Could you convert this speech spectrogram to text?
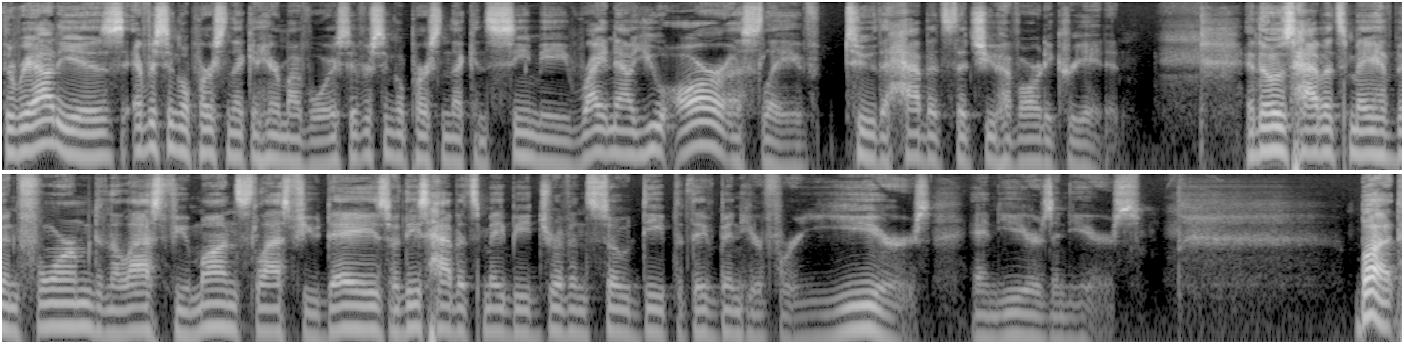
the reality is every single person that can hear my voice, every single person that can see me right now, you are a slave to the habits that you have already created. And those habits may have been formed in the last few months, last few days, or these habits may be driven so deep that they've been here for years and years and years. But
